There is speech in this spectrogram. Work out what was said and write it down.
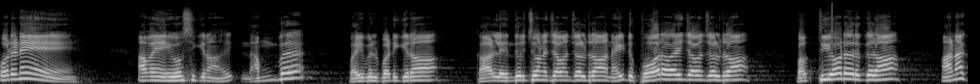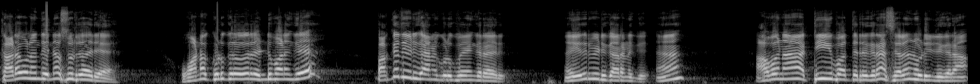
உடனே அவன் யோசிக்கிறான் நம்ம பைபிள் படிக்கிறோம் காலைல எந்திரிச்சோன்னு ஜெபம் சொல்கிறோம் நைட்டு போகிற வரையும் ஜெபம் சொல்கிறோம் பக்தியோடு இருக்கிறோம். ஆனால் கடவுள் வந்து என்ன சொல்கிறாரு உனக்கு கொடுக்குறவர் ரெண்டு மடங்கு பக்கத்து வீட்டுக்காரனுக்கு கொடுப்பேங்கிறாரு. எதிர் வீட்டுக்காரனுக்கு ஆ? அவனா டிவி பார்த்துட்டு இருக்கிறான் செலன் ஓடிட்டு இருக்கிறான்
